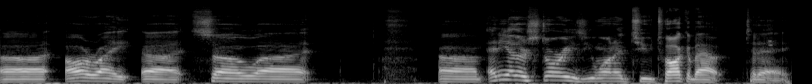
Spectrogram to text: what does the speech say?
Uh, all right. Uh, so, uh, um, any other stories you wanted to talk about today?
